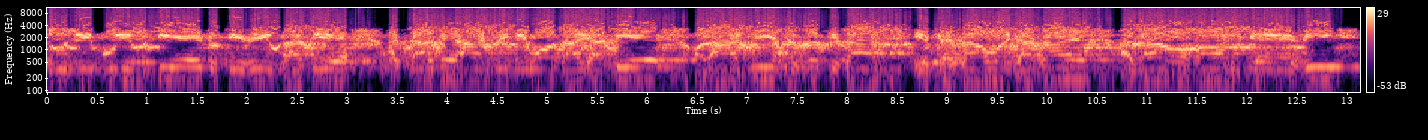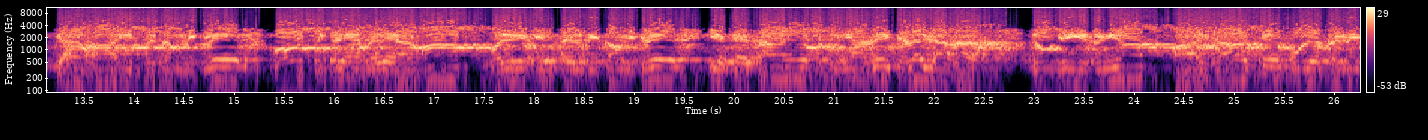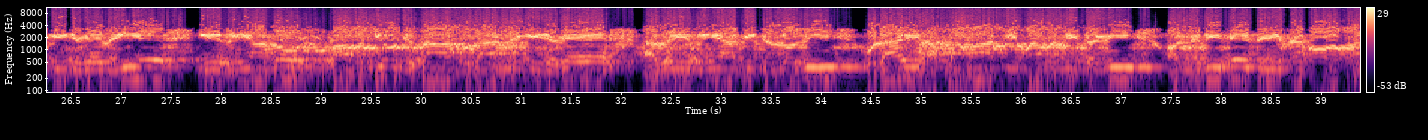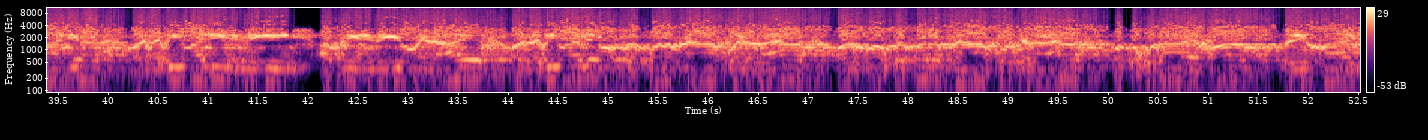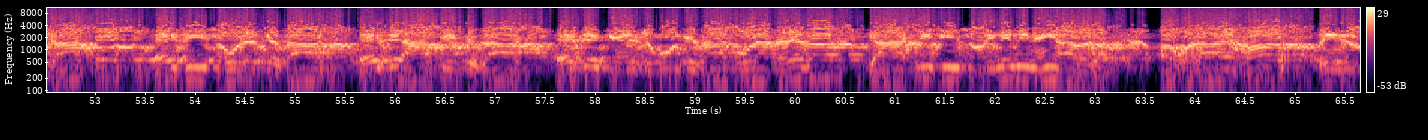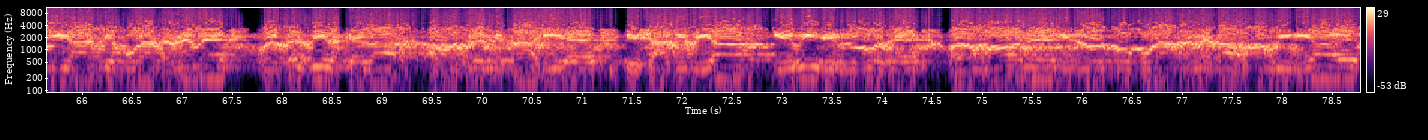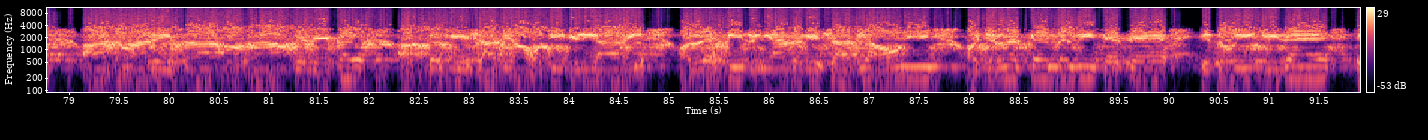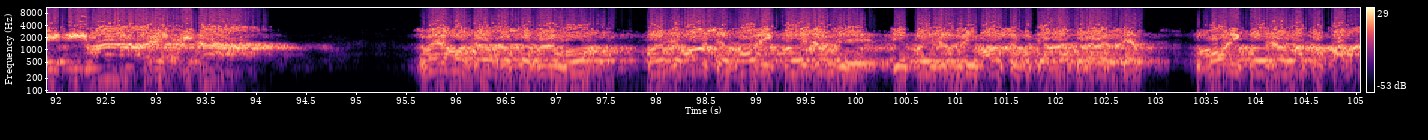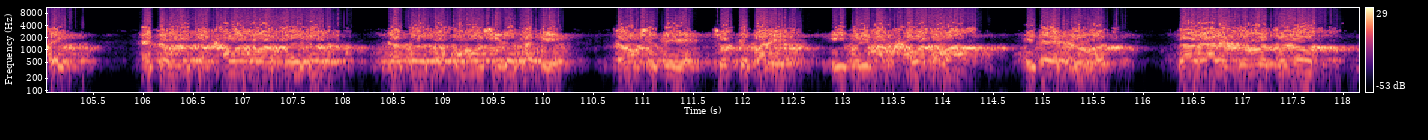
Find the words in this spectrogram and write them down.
دوسری پوری ہوتی ہے، تو تیسری اٹھاتی ہے۔ حتیٰ کہ آدمی کی موت آ جاتی ہے اور آدمی حضرت کے ساتھ یہ کہتا ہوا جاتا ہے، ہزاروں خواہشیں ایسی کہ ہر خواہش سے کم نکلے، بہت نکلے میرے ارمان، بڑے کے پھر بھی کم نکلے۔ یہ کہتا ہے اور دنیا سے چلا جاتا ہے۔ جو کہ یہ دنیا احساس کے پورے کرنے کی جگہ نہیں ہے، یہ دنیا کو پابندیوں کے ساتھ گزارنے کی جگہ ہے۔ اگر یہ دنیا کی چندوزی خدائی اقدامات کی پابندی کر لی اور ندی کے طریقے کو اپنا لیا اور ندی والی زندگی اپنی زندگیوں میں لائے اور ندی والے مقصد پر اپنے آپ کو لگایا اور اس مقصد پر اپنے آپ کو چلایا تو خدا ایسی سہولت کے ساتھ، ایسے حافظ کے ساتھ، ایسے کھیل سکون کے ساتھ پورا کرے گا کہ آدمی کی سمجھنے بھی نہیں آئے گا۔ اور خدا خوف ضروریات کے پورا کرنے میں مرکز بھی رکھے گا۔ اب مسئلہ کتنا ہی ہے یہ شادی بیاہ، یہ بھی ایک ضرورت ہے۔ اور ہم نے اس ضرورت کو پورا کرنے کا حکم بھی دیا ہے۔ और रहती दुनिया तक ये शादियां होंगी और जन्नत के अंदर भी कहते हैं कि दो ही चीजें हैं एक ईमान और एक निकाह সুমের মহতারাম দোষগুলো বলেন যে মানুষের মৌলিক প্রয়োজন যে যে প্রয়োজনগুলি মানুষের মধ্যে আল্লাহ তালা রাখছেন তো মৌলিক প্রয়োজন মাত্র পাঁচটাই একটা হলো তার খাওয়া দাওয়ার প্রয়োজন যার দ্বারা তার কোমল সিধা থাকে এবং সাথে চলতে পারে এই পরিমাণ খাওয়া দাওয়া এটা এক জরুরত তার আরেক জরুরত হলো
